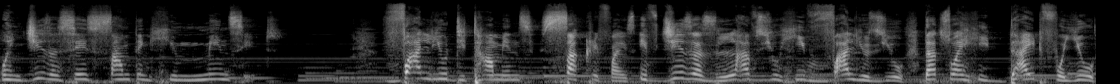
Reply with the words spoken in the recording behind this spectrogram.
When Jesus says something, he means it. Value determines sacrifice. If Jesus loves you, he values you. That's why he died for you.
